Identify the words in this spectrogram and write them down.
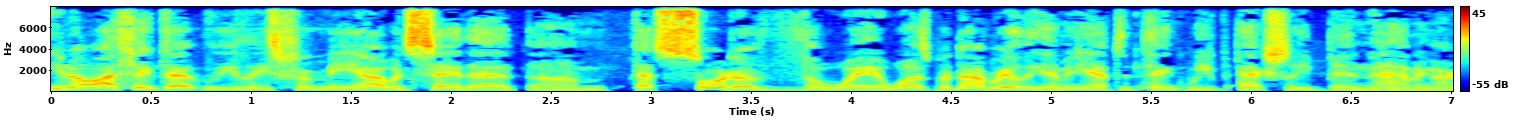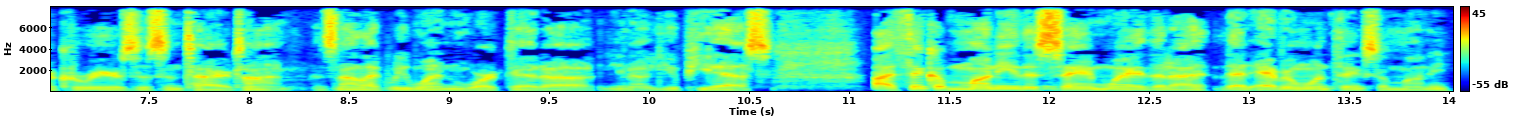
you know, I think that at least for me, I would say that um, that's sort of the way it was, but not really. I mean, you have to think we've actually been having our careers this entire time. It's not like we went and worked at uh, you know UPS. I think of money the same way that I that everyone thinks of money.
